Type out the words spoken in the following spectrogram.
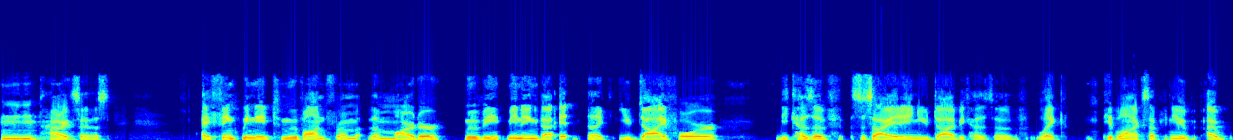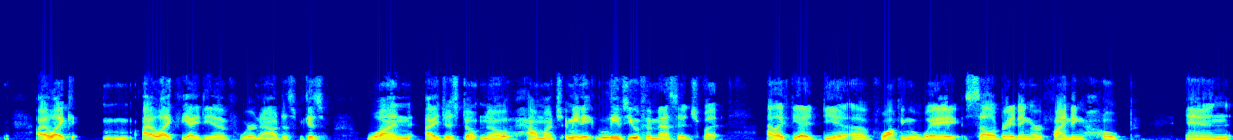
hmm how do I say this? I think we need to move on from the martyr movie, meaning that it like you die for because of society and you die because of like people not accepting you. I I like I like the idea of we're now just because one I just don't know how much. I mean, it leaves you with a message, but I like the idea of walking away celebrating or finding hope in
